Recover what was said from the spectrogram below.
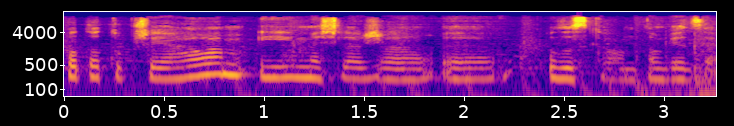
Po to tu przyjechałam i myślę, że uzyskałam tą wiedzę.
